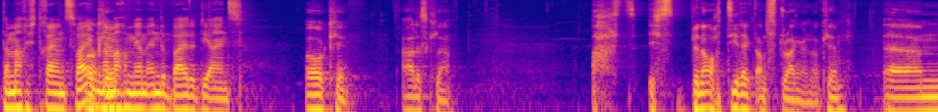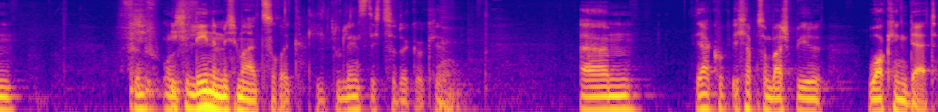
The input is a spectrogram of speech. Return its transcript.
dann mache ich 3 und 2 und Okay. dann machen wir am Ende beide die 1. Okay, alles klar. Ach, ich bin auch direkt am struggeln, okay? Ähm, fünf und Ich lehne mich mal zurück. Du lehnst dich zurück, okay. Ähm, ja, guck, ich habe zum Beispiel Walking Dead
